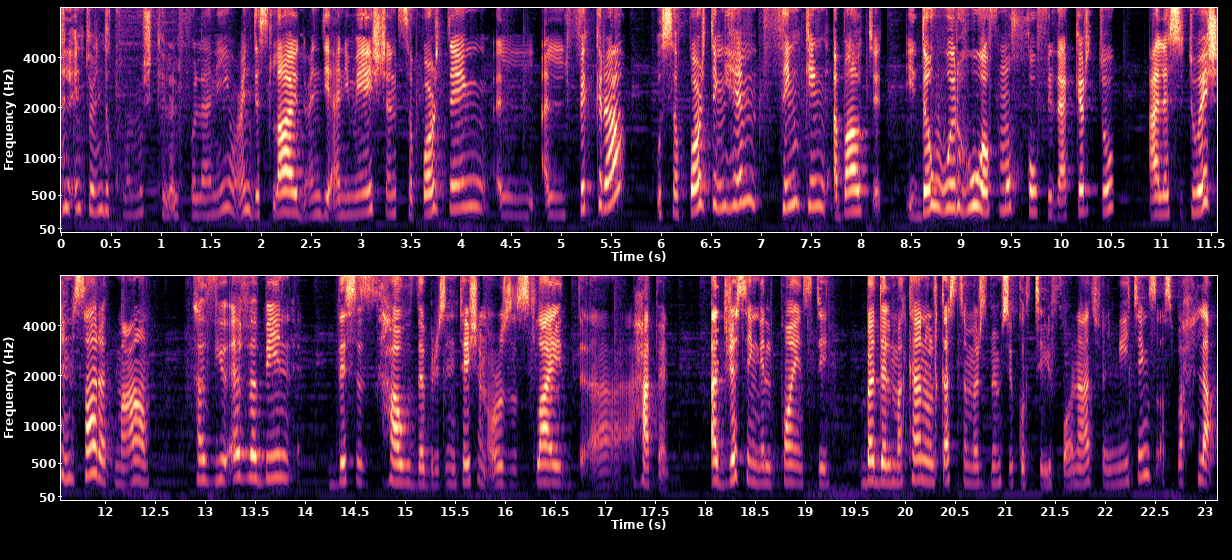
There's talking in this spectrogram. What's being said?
هل أنتم عندكم المشكلة الفلانية؟ وعندي slide وعندي animation supporting الفكرة و supporting him thinking about it يدور هو في مخه في ذاكرته على situation صارت معاه. Have you ever been this is how the presentation or the slide uh, happen addressing ال points دي. بدل ما كانوا ال customers بيمسكوا التليفونات في ال meetings أصبح لا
